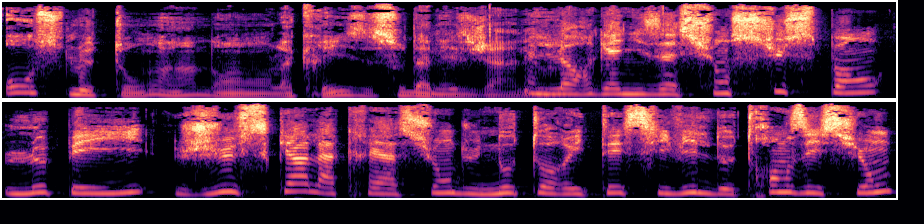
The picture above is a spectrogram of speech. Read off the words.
hausse le ton hein, dans la crise soudanaise, Jeanne. L'organisation suspend le pays jusqu'à la création d'une autorité civile de transition.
